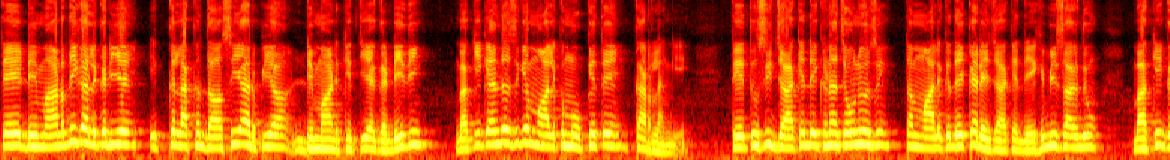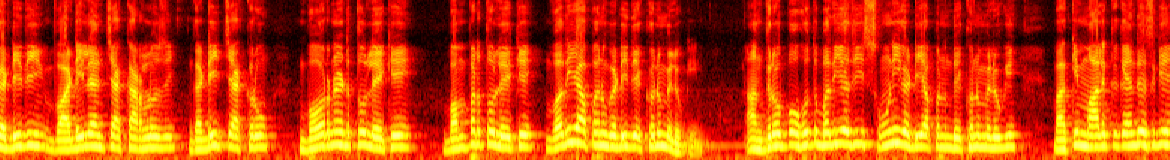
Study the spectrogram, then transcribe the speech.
ਤੇ ਡਿਮਾਂਡ ਦੀ ਗੱਲ ਕਰੀਏ 110000 ਰੁਪਿਆ ਡਿਮਾਂਡ ਕੀਤੀ ਹੈ ਗੱਡੀ ਦੀ। ਬਾਕੀ ਕਹਿੰਦੇ ਸੀਗੇ ਮਾਲਕ ਮੌਕੇ ਤੇ ਕਰ ਲਾਂਗੇ। ਤੇ ਤੁਸੀਂ ਜਾ ਕੇ ਦੇਖਣਾ ਚਾਹੁੰਦੇ ਹੋ ਸੀ ਤਾਂ ਮਾਲਕ ਦੇ ਘਰੇ ਜਾ ਕੇ ਦੇਖ ਵੀ ਸਕਦੇ ਹੋ। ਬਾਕੀ ਗੱਡੀ ਦੀ ਬਾਡੀ ਲਾਈਨ ਚੈੱਕ ਕਰ ਲਓ ਜੀ। ਗੱਡੀ ਚੈੱਕ ਕਰੋ, ਬੋਰਨੇਟ ਤੋਂ ਲੈ ਕੇ, ਬੰਪਰ ਤੋਂ ਲੈ ਕੇ, ਵਧੀਆ ਆਪਾਂ ਨੂੰ ਗੱਡੀ ਦੇਖਣ ਨੂੰ ਮਿਲੂਗੀ। ਅੰਦਰੋਂ ਬਹੁਤ ਵਧੀਆ ਜੀ, ਸੋਹਣੀ ਗੱਡੀ ਆਪਾਂ ਨੂੰ ਦੇਖਣ ਨੂੰ ਮਿਲੂਗੀ। ਬਾਕੀ ਮਾਲਕ ਕਹਿੰਦੇ ਸੀਗੇ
